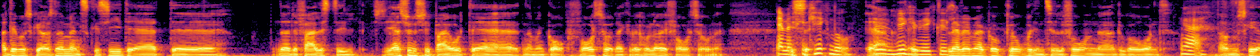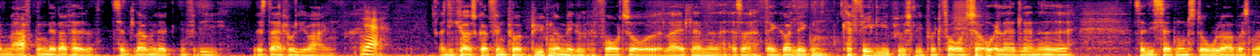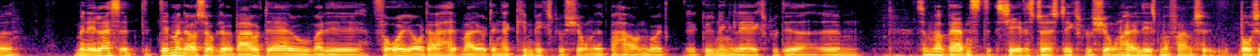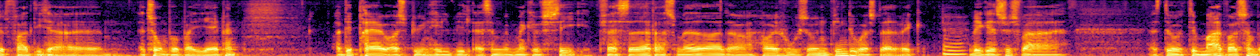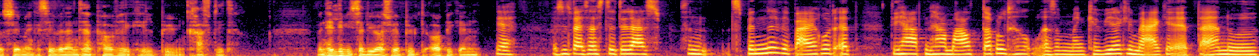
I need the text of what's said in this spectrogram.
Og det er måske også noget, man skal sige, det er, at øh, noget af det farligste, jeg synes i Beirut, det er, når man går på fortoget, der kan være huller i fortogene. Ja, man skal kigge ned. Ja, det er virkelig vigtigt. Lad være med at gå klog på din telefon, når du går rundt. Ja. Og måske om aftenen netop have tændt lommelygten, fordi hvis der er et hul i vejen. Ja. Og de kan også godt finde på at bygge noget midt på fortorvet eller et eller andet. Altså, der kan godt ligge en café lige pludselig på et fortorv eller et eller andet. Øh, så de sat nogle stole op og sådan noget. Men ellers, at det man også oplever bare, det er jo, var det forrige år, der var jo den her kæmpe eksplosion nede på havnen, hvor et øh, gødningelager eksploderede, øhm, som var verdens 6. største eksplosion, har jeg læst mig frem til, bortset fra de her øh, atombomber i Japan. Og det præger jo også byen helt vildt. Altså, man kan jo se facader, der er smadret, og højhus uden vinduer stadigvæk. Mm. Hvilket jeg synes var... Altså, det, var, det var meget voldsomt at se. Man kan se, hvordan det har påvirket hele byen kraftigt. Men heldigvis er de jo også ved at bygge det op igen. Ja, Jeg synes faktisk også, det er det, der er sådan spændende ved Beirut, at de har den her meget dobbelthed. Altså man kan virkelig mærke, at der er noget,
